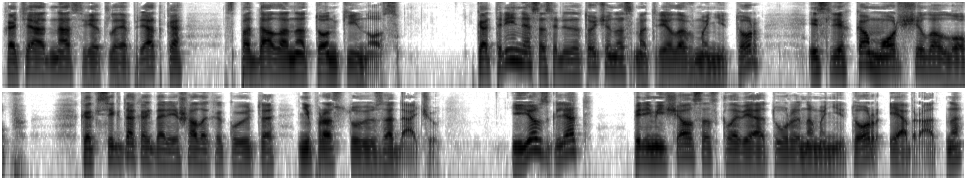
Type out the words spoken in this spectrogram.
хотя одна светлая прядка – спадала на тонкий нос. Катрина сосредоточенно смотрела в монитор и слегка морщила лоб, как всегда, когда решала какую-то непростую задачу. Ее взгляд перемещался с клавиатуры на монитор и обратно.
